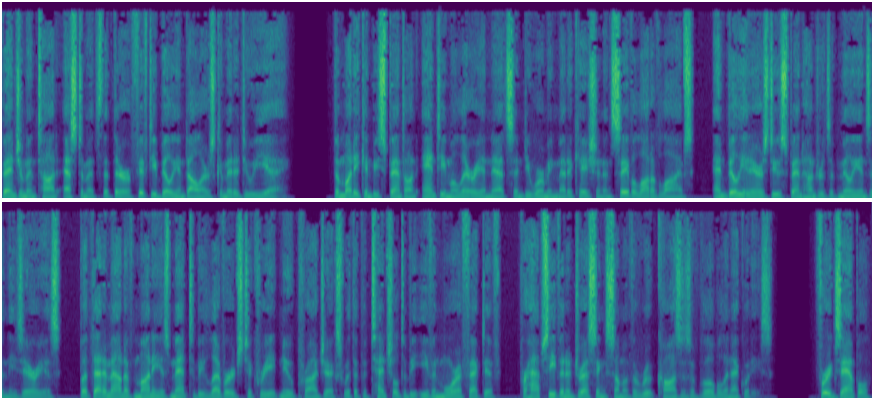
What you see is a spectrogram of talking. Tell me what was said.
Benjamin Todd estimates that there are $50 billion committed to EA. The money can be spent on anti malaria nets and deworming medication and save a lot of lives, and billionaires do spend hundreds of millions in these areas, but that amount of money is meant to be leveraged to create new projects with the potential to be even more effective, perhaps even addressing some of the root causes of global inequities. For example,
